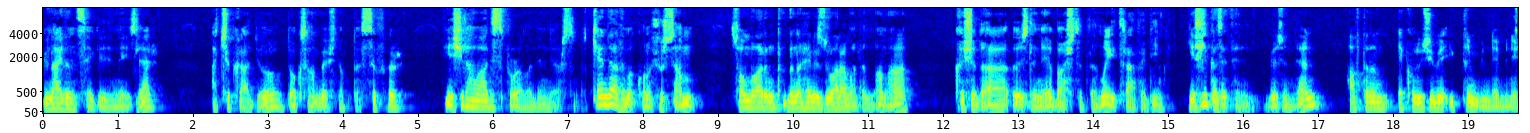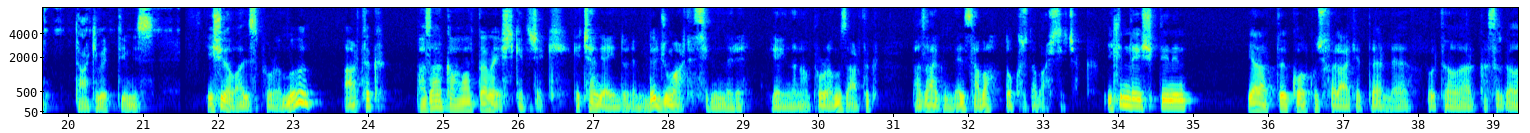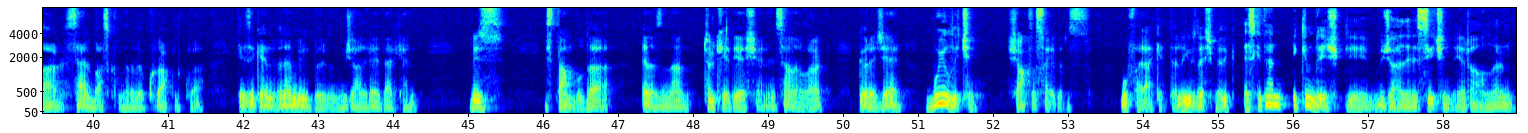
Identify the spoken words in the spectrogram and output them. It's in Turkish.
Günaydın sevgili dinleyiciler. Açık Radyo 95.0 Yeşil Havadis programı dinliyorsunuz. Kendi adıma konuşursam sonbaharın tadına henüz varamadım ama kışı da özlemeye başladığımı itiraf edeyim. Yeşil Gazete'nin gözünden haftanın ekoloji ve iklim gündemini takip ettiğimiz Yeşil Havadis programı artık pazar kahvaltılarına eşlik edecek. Geçen yayın döneminde cumartesi günleri yayınlanan programımız artık pazar günleri sabah 9'da başlayacak. İklim değişikliğinin yarattığı korkunç felaketlerle, fırtınalar, kasırgalar, sel baskınları ve kuraklıkla gezegenin önemli bir bölümü mücadele ederken biz İstanbul'da en azından Türkiye'de yaşayan insanlar olarak görece bu yıl için şanslı sayılırız. Bu felaketlerle yüzleşmedik. Eskiden iklim değişikliği mücadelesi içinde yer alanların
